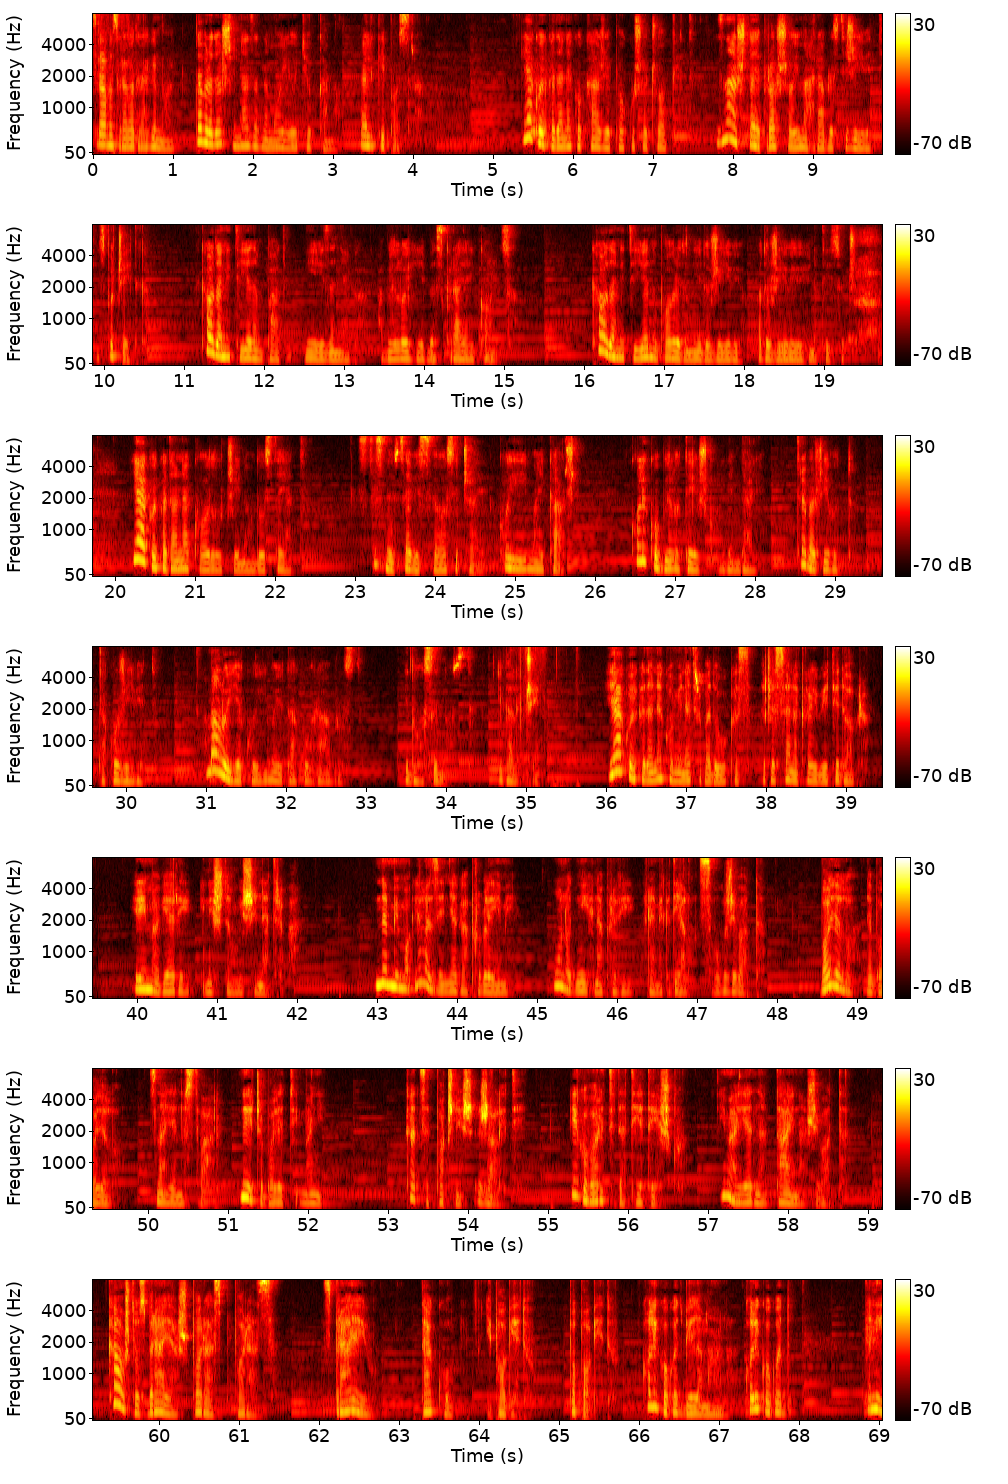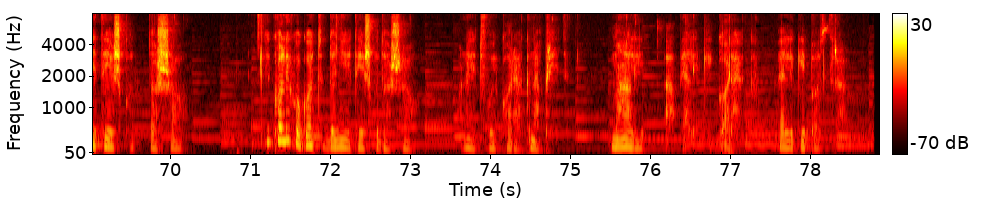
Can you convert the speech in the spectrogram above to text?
Zdravo, zdravo, dragi moji. Dobrodošli nazad na moj YouTube kanal. Veliki pozdrav. Jako je kada neko kaže pokušao ću opet. Znaš šta je prošao, ima hrabrosti živjeti iz početka. Kao da niti jedan pad nije iza njega, a bilo ih je bez kraja i konca. Kao da niti jednu povredu nije doživio, a doživio ih na tisuće. Jako je kada neko odluči ne odustajati. Stisne u sebi sve osjećaje koji ima i kaže. Koliko bilo teško, idem dalje. Treba život tako živjeti. A malo je koji imaju takvu hrabrost i dosljednost i veličinu. Jako je kada nekome ne treba dokaz da će sve na kraju biti dobro, jer ima vjeri i ništa mu više ne treba. Ne mimo ilaze njega problemi, on od njih napravi remek dijelo svog života. Boljelo, ne boljelo, zna jednu stvar, neće boljeti manji kad se počneš žaliti i govoriti da ti je teško. Ima jedna tajna života. Kao što zbrajaš poraz po poraz, zbrajaju tako i pobjedu po pobjedu. Koliko god bila mala, koliko god da nije teško došao i koliko god do nje je teško došao, ona je tvoj korak naprijed. Mali, a veliki korak. Veliki pozdrav.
